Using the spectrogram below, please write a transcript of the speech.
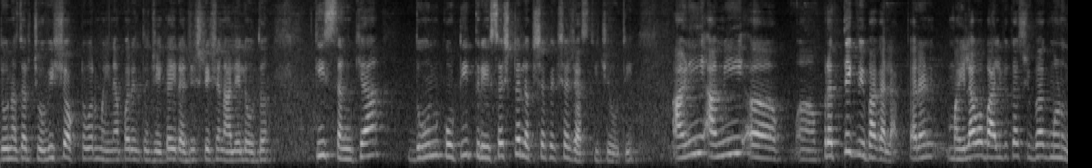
दोन हजार चोवीसच्या ऑक्टोबर महिन्यापर्यंत जे काही रजिस्ट्रेशन आलेलं होतं ती संख्या दोन कोटी त्रेसष्ट लक्षपेक्षा जास्तीची होती. आणि आम्ही प्रत्येक विभागाला कारण महिला व बालविकास विभाग म्हणून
